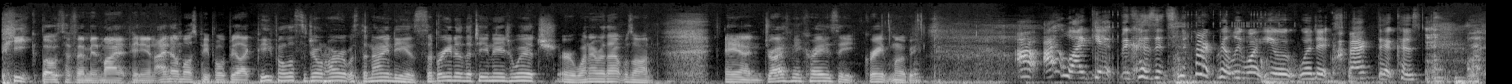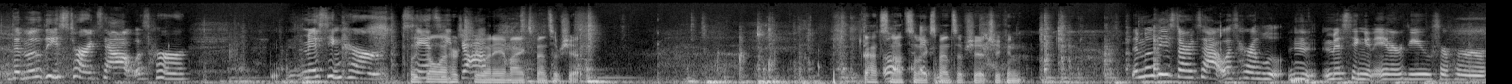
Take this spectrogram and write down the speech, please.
peak, both of them, in my opinion. I know most people would be like, peak Melissa Joan Hart was the '90s, Sabrina the Teenage Witch, or whenever that was on, and Drive Me Crazy. Great movie. Like it because it's not really what you would expect it because the movie starts out with her missing her Please fancy don't let her job. chew any of my expensive shit. That's not some expensive shit. She can. The movie starts out with her l- n- missing an interview for her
